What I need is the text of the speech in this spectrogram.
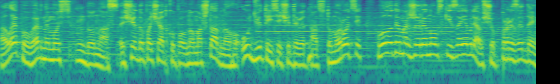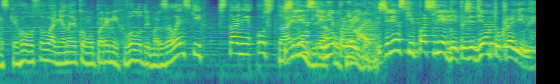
Але повернемось до нас. Ще до початку повномасштабного у 2019 році Володимир Жириновський заявляв, що президентське голосування, на якому переміг Володимир Зеленський, стане останнім Зеленский для не України. понимает. Зеленский последний президент Украины.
